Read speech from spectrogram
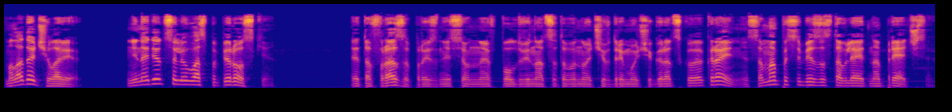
«Молодой человек, не найдется ли у вас папироски?» Эта фраза, произнесенная в полдвенадцатого ночи в дремучей городской окраине, сама по себе заставляет напрячься.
